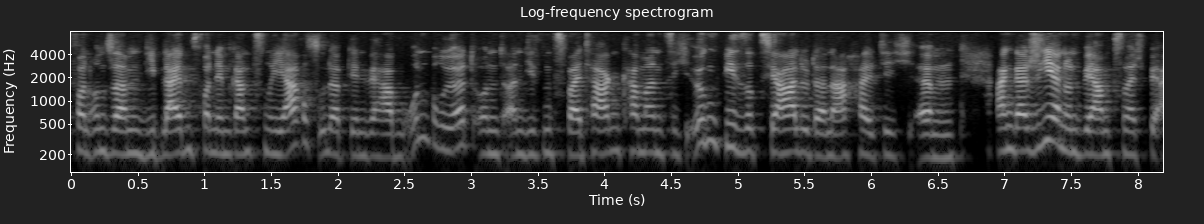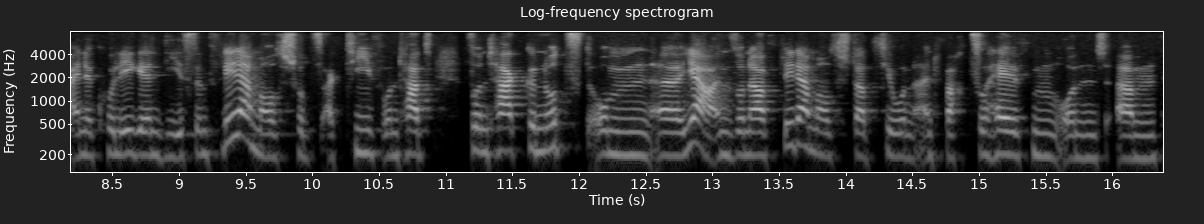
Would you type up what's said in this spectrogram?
von unserem, die bleiben von dem ganzen Jahresurlaub, den wir haben, unberührt. Und an diesen zwei Tagen kann man sich irgendwie sozial oder nachhaltig ähm, engagieren. Und wir haben zum Beispiel eine Kollegin, die ist im Fledermausschutz aktiv und hat so einen Tag genutzt, um äh, ja in so einer Fledermausstation einfach zu helfen. Und ähm,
